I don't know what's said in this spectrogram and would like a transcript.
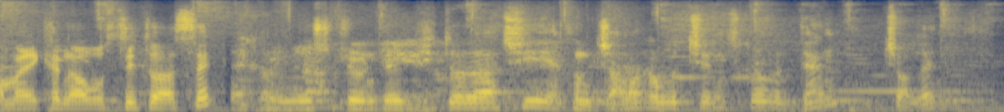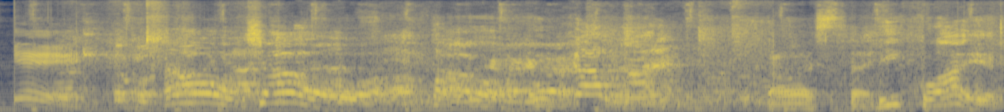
আমার এখানে অবস্থিত আছে এখন রেস্টুরেন্টের ভিতরে আছি এখন জামা কাপড় চেঞ্জ করব দেন চলেন eh? Be quiet,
